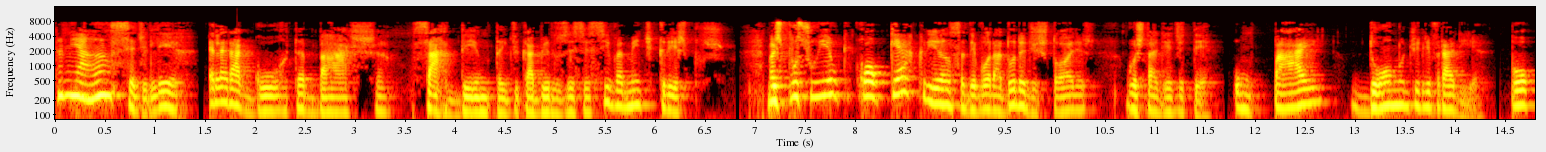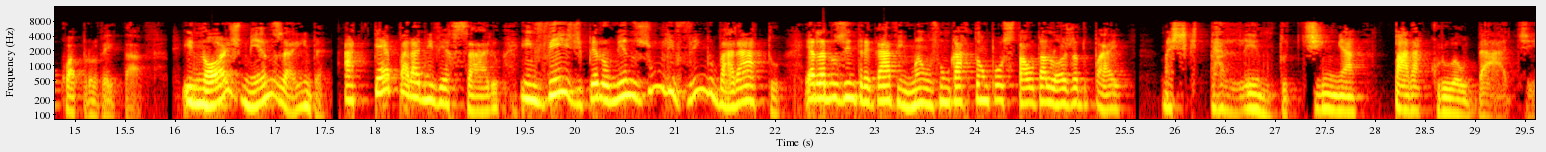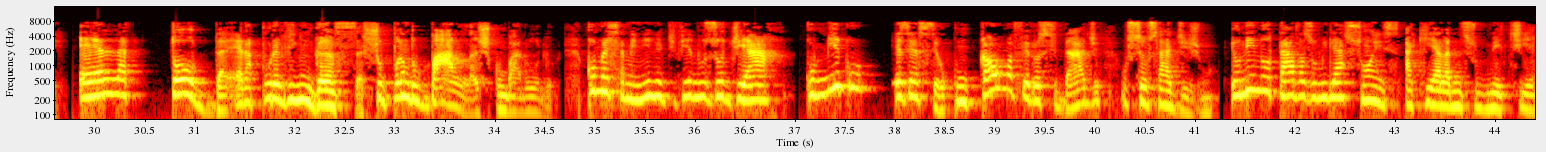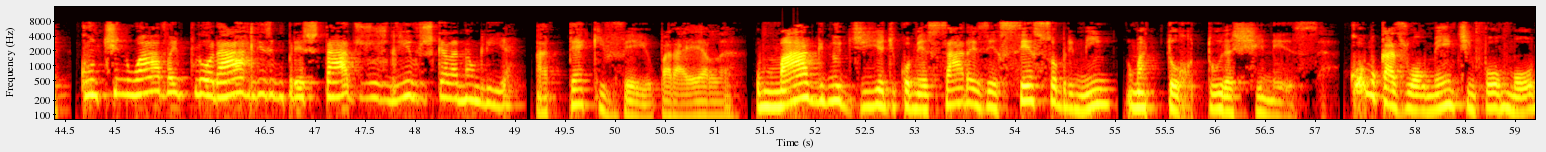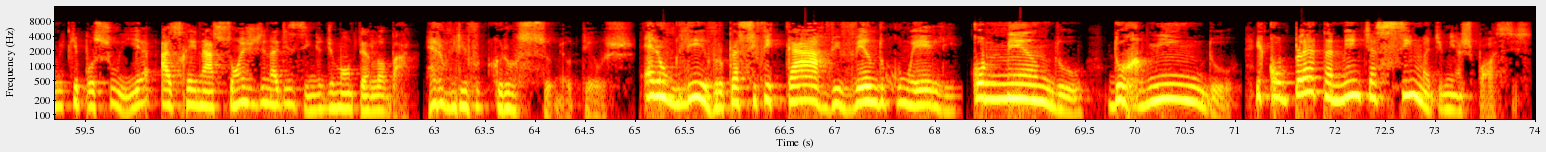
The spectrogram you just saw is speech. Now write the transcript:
Na minha ânsia de ler, ela era gorda, baixa, sardenta e de cabelos excessivamente crespos, mas possuía o que qualquer criança devoradora de histórias gostaria de ter: um pai dono de livraria. Pouco aproveitava. E nós menos ainda. Até para aniversário, em vez de pelo menos um livrinho barato, ela nos entregava em mãos um cartão postal da loja do pai. Mas que talento tinha para a crueldade! Ela toda era pura vingança, chupando balas com barulho. Como essa menina devia nos odiar. Comigo exerceu com calma ferocidade o seu sadismo. Eu nem notava as humilhações a que ela me submetia. Continuava a implorar-lhes emprestados os livros que ela não lia. Até que veio para ela o magno dia de começar a exercer sobre mim uma tortura chinesa como casualmente informou-me que possuía As Reinações de Narizinho de Montelobato. Era um livro grosso, meu Deus. Era um livro para se ficar vivendo com ele, comendo, dormindo e completamente acima de minhas posses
